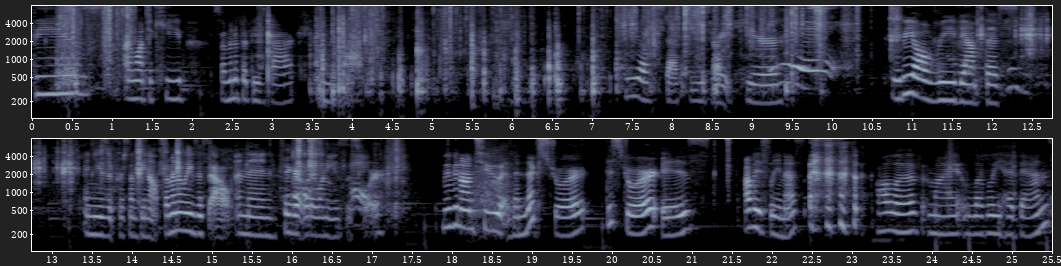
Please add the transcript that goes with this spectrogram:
These I want to keep, so I'm going to put these back in the back. Maybe I'll stack these right here. Maybe I'll revamp this and use it for something else. I'm going to leave this out and then figure out what I want to use this for. Moving on to the next drawer. This drawer is obviously a mess. All of my lovely headbands.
